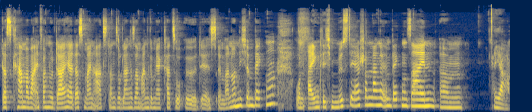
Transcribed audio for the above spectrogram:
Das kam aber einfach nur daher, dass mein Arzt dann so langsam angemerkt hat, so, äh, der ist immer noch nicht im Becken und eigentlich müsste er schon lange im Becken sein. Ähm, ja,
